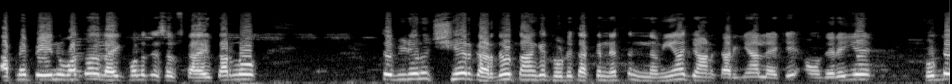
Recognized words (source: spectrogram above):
ਆਪਣੇ ਪੇਜ ਨੂੰ ਵੱਧ ਤੋਂ ਲਾਈਕ ਫੋਲੋ ਤੇ ਸਬਸਕ੍ਰਾਈਬ ਕਰ ਲਓ। ਤੇ ਵੀਡੀਓ ਨੂੰ ਸ਼ੇਅਰ ਕਰ ਦਿਓ ਤਾਂ ਕਿ ਤੁਹਾਡੇ ਤੱਕ ਨਿਤ ਨਵੀਆਂ ਜਾਣਕਾਰੀਆਂ ਲੈ ਕੇ ਆਉਂਦੇ ਰਹੀਏ। ਤੁਹਾਡੇ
